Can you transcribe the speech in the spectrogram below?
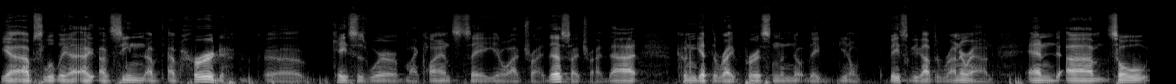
Yeah absolutely. I, have seen i've, I've heard uh, cases where my clients say you know i've tried this i tried that couldn't get the right person and they you know basically got the runaround. And um, so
